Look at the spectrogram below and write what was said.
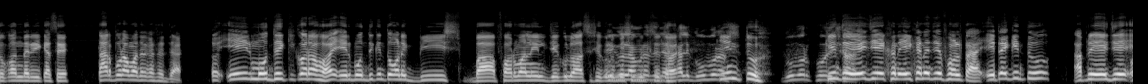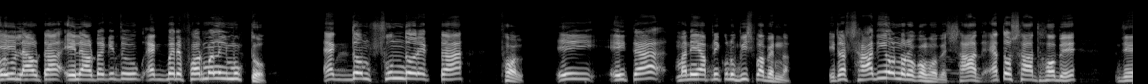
দোকানদারির কাছে তারপর আমাদের কাছে যায়। তো এর মধ্যে কি করা হয়? এর মধ্যে কিন্তু অনেক বিষ বা ফরমালিন যেগুলো আছে সেগুলো কিন্তু কিন্তু এই যে এখানে এখানে যে ফলটা এটা কিন্তু আপনি এই যে এই লাউটা এই লাউটা কিন্তু একবারে ফরমালিন মুক্ত। একদম সুন্দর একটা ফল। এই এইটা মানে আপনি কোনো বিষ পাবেন না। এটার স্বাদই অন্যরকম হবে। স্বাদ এত স্বাদ হবে যে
